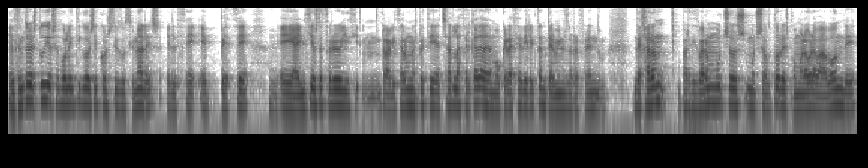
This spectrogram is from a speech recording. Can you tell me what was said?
El Centro de Estudios Políticos y Constitucionales, el CEPC, eh, a inicios de febrero realizaron una especie de charla acerca de la democracia directa en términos de referéndum. Dejaron, participaron muchos, muchos autores como Laura Babonde,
